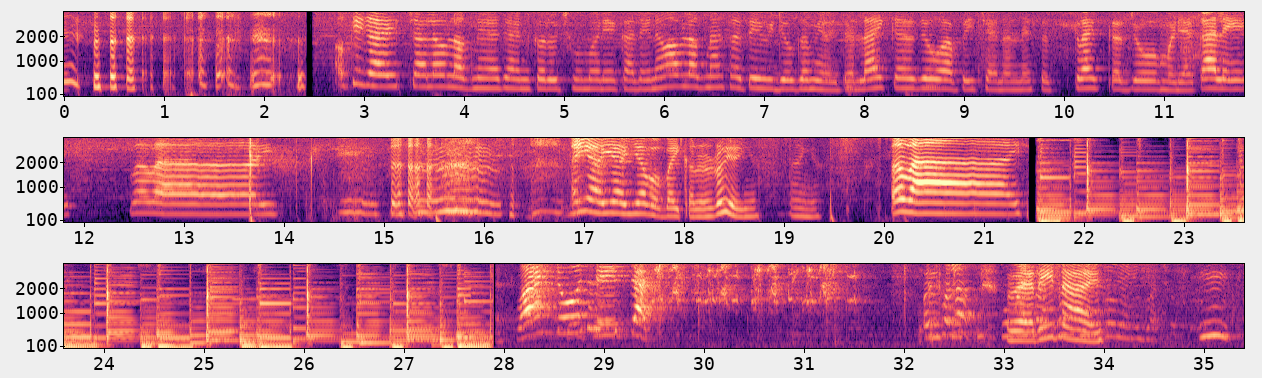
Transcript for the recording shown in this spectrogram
Okay guys ચાલો વ્લોગને આજે એન્ડ કરું છું. મળીએ કાલે નવા વ્લોગના સાથે. વીડિયો ગમ્યો હોય તો લાઈક કરજો આપણી ચેનલને સબસ્ક્રાઈબ કરજો. મળ્યા કાલે. બાય અહીંયા અહીંયા અહીંયા બાય કરો રોય અહીંયા અહીંયા. બાય બોલો. Very nice hmm. હમ.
